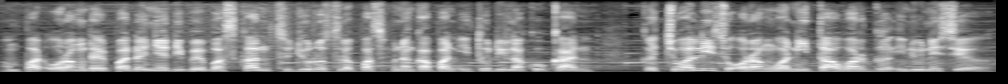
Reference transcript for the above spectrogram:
empat orang daripadanya dibebaskan sejurus selepas penangkapan itu dilakukan kecuali seorang wanita warga Indonesia.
